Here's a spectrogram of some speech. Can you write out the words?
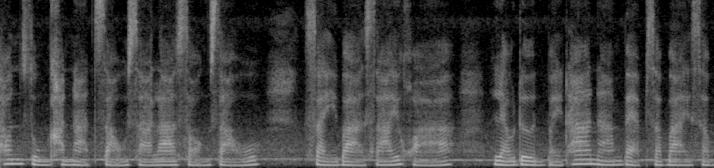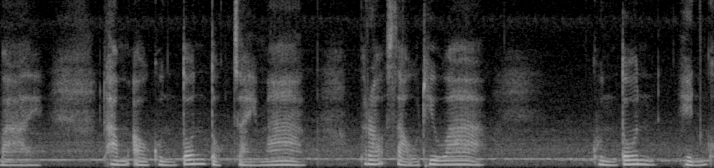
ท่อนสูงขนาดเสาศาลาสองเสา ใส่บ่าซ้ายขวา แล้วเดินไปท่าน้ำแบบสบายสบายๆทำเอาคุณต้นตกใจมาก เพราะเสาที่ว่าคุณต้นเห็นค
